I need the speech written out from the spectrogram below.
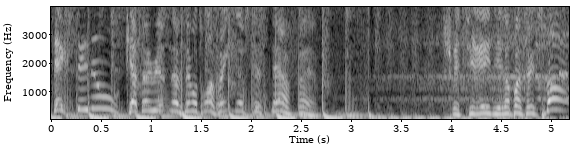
Textez-nous 418-903-5969. Je vais tirer des repas Saint-Hubert.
